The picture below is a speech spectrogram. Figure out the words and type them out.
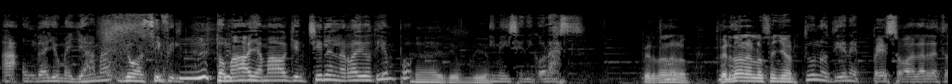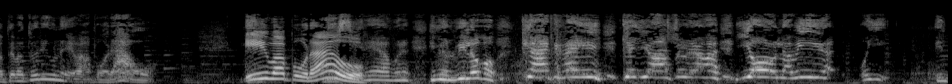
Ah, un gallo me llama, yo así tomaba llamado aquí en Chile en la radio Tiempo Ay, Dios mío. y me dice, Nicolás, Perdónalo. tú Perdónalo, señor. tú no tienes peso a hablar de estos temas, tú eres un evaporado. Evaporado. Y me volví loco. ¿Qué creí? Que yo soy una- yo la vida. Oye, el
